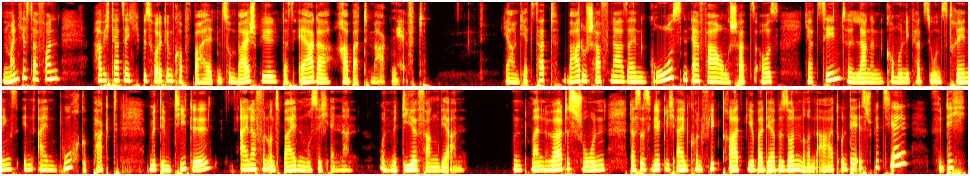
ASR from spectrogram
Und manches davon habe ich tatsächlich bis heute im Kopf behalten, zum Beispiel das Ärger-Rabattmarkenheft. Ja, und jetzt hat Bardo Schaffner seinen großen Erfahrungsschatz aus jahrzehntelangen Kommunikationstrainings in ein Buch gepackt mit dem Titel Einer von uns beiden muss sich ändern. Und mit dir fangen wir an. Und man hört es schon, das ist wirklich ein Konfliktratgeber der besonderen Art und der ist speziell für dich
